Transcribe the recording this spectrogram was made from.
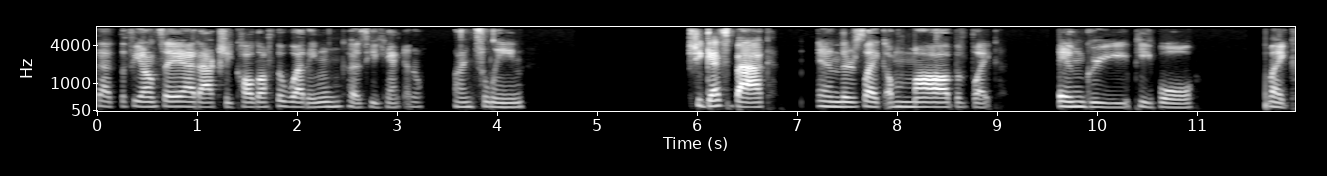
that the fiance had actually called off the wedding because he can't get a find Celine. She gets back and there's like a mob of like angry people like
